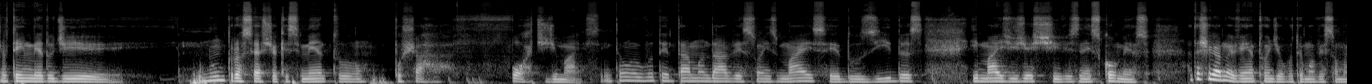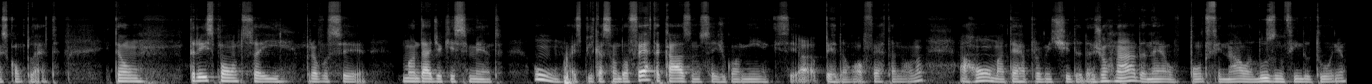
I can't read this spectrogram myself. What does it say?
eu tenho medo de, num processo de aquecimento, puxar forte demais. Então eu vou tentar mandar versões mais reduzidas e mais digestíveis nesse começo, até chegar no evento onde eu vou ter uma versão mais completa. Então, três pontos aí para você mandar de aquecimento. Um, a explicação da oferta, caso não seja igual a minha, que se, ah, perdão, a oferta não, né? A Roma, a terra prometida da jornada, né? O ponto final, a luz no fim do túnel.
